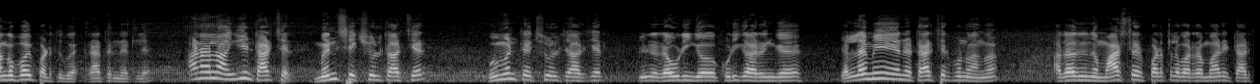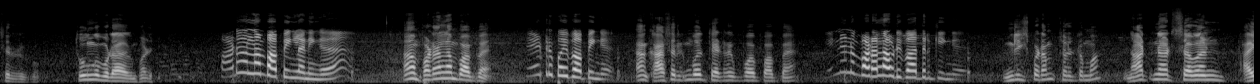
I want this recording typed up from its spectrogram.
அங்கே போய் படுத்துக்குவேன் ராத்திரி நேரத்தில். ஆனாலும் அங்கேயும் torture men sexual torture woman sexual torture இது ரவுடிங்க குடிகாரங்க எல்லாமே என்னை டார்ச்சர் பண்ணுவாங்க. அதாவது இந்த மாஸ்டர் படத்தில் வர்ற மாதிரி டார்ச்சர் இருக்கும். தூங்க முடியாத மாதிரி. படம்லாம் பார்ப்பீங்களா நீங்க? ஆ படம்லாம் பார்ப்பேன் தேட்டர் போய் பார்ப்பீங்க ஆ காசு இருக்கும்போது தேட்டருக்கு போய் பார்ப்பேன் என்னென்ன படம்லாம் அப்படி பார்த்துருக்கீங்க? இங்கிலீஷ் படம் சொல்லட்டுமா? Nought nought seven I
